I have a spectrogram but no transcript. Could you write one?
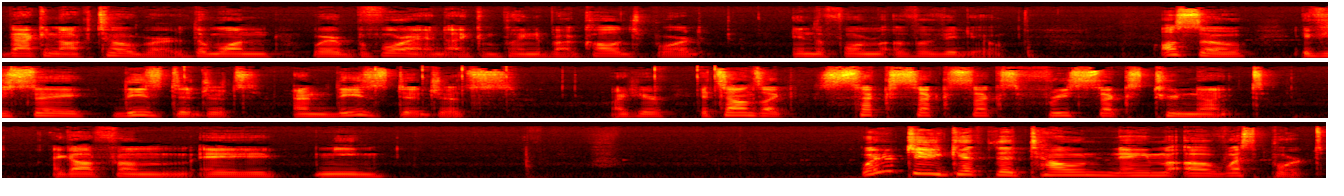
Back in October, the one where beforehand I complained about College Board in the form of a video. Also, if you say these digits and these digits right here, it sounds like sex, sex, sex, free sex tonight. I got from a meme. Where do you get the town name of Westport?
